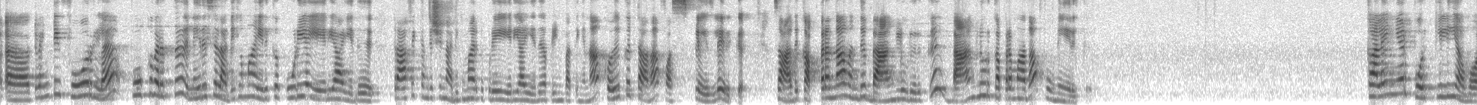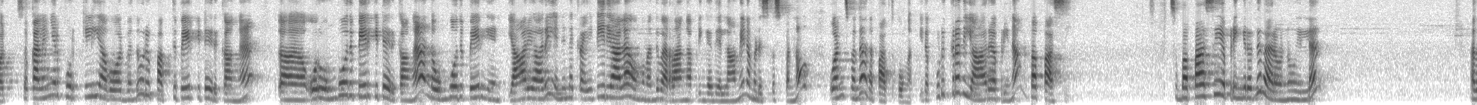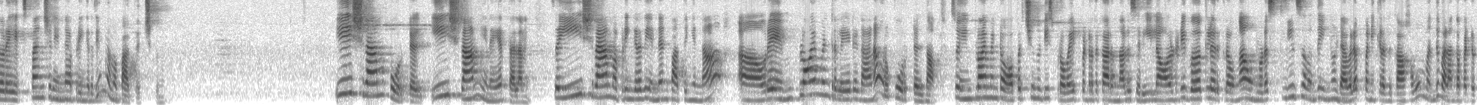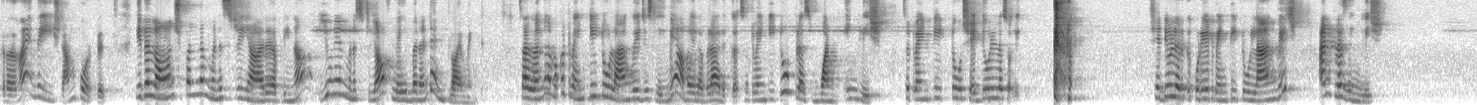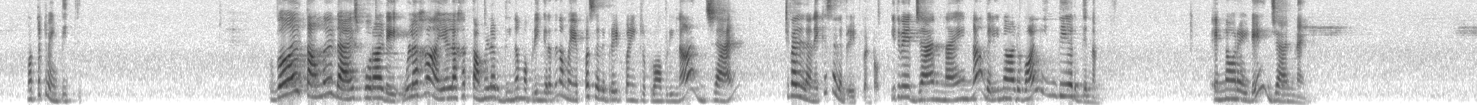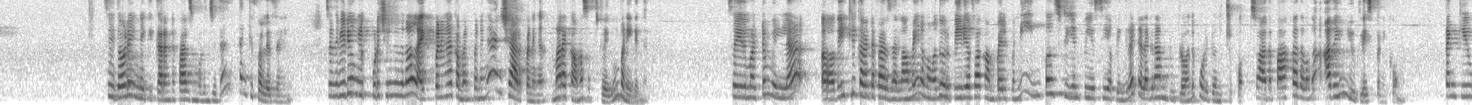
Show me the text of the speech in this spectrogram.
twenty ஃபோரில் போக்குவரத்து நெரிசல் அதிகமாக இருக்கக்கூடிய ஏரியா எது? டிராஃபிக் கன்ஜெஷன் அதிகமாக இருக்கக்கூடிய ஏரியா எது அப்படின்னு பார்த்தீங்கன்னா கொல்கத்தா தான் ஃபர்ஸ்ட் பிளேஸில் இருக்குது ஸோ அதுக்கப்புறம் தான் வந்து பெங்களூர் இருக்குது பெங்களூருக்கு அப்புறமா தான் புனே இருக்குது Kalaignar Porkizhi award. So Kalaignar Porkizhi award வந்து ஒரு பத்து பேர்கிட்ட இருக்காங்க. ஒரு ஒம்பது பேர்கிட்ட இருக்காங்க. அந்த ஒம்பது பேர் என் யார் யார் என்னென்ன க்ரைட்டீரியாவில் அவங்க வந்து வர்றாங்க அப்படிங்கிறது எல்லாமே நம்ம டிஸ்கஸ் பண்ணோம். ஒன்ஸ் வந்து அதை பார்த்துக்கோங்க இதை கொடுக்குறது யார் அப்படின்னா பப்பாசி. ஸோ பப்பாசி அப்படிங்கிறது வேற ஒன்றும் இல்லை. அதோட எக்ஸ்பென்ஷன் என்ன அப்படிங்கிறதையும் நம்ம பார்த்து வச்சுக்கணும். இ போர்ட்டல் இ இணையதளம். ஸோ இ ஸ்ராம் அப்படிங்கிறது என்னன்னு பார்த்தீங்கன்னா ஒரு எம்ப்ளாய்மெண்ட் ரிலேட்டடான ஒரு போர்ட்டல் தான். ஸோ எம்ப்ளாய்மெண்ட் ஆப்பர்ச்சுனிட்டிஸ் ப்ரொவைட் பண்ணுறதுக்காக இருந்தாலும் சரி இல்லை ஆல்ரெடி ஒர்க்கில் இருக்கிறவங்க அவங்களோட ஸ்கில்ஸை வந்து இன்னும் டெவலப் பண்ணிக்கிறதுக்காகவும் வந்து வழங்கப்பட்டிருக்கிறது தான் இந்த இ ஸ்ராம் போர்ட்டல் இதை லான்ச் பண்ண மினிஸ்ட்ரி யார் அப்படின்னா union ministry of labour and employment so அது வந்து நமக்கு டுவெண்ட்டி டூ லாங்குவேஜஸ்லேயுமே அவைலபிளாக இருக்குது so twenty two plus one English so twenty two ஷெட்யூலில் சொல்லி ஷெட்யூலில் இருக்கக்கூடிய twenty two language and plus English மொத்தம் twenty three world Tamil diaspora day உலக அயலக தமிழர் தினம் அப்படிங்கிறது நம்ம எப்போ செலிப்ரேட் பண்ணிட்டு இருக்கிறோம் அப்படின்னா ஜான் டுவெல் அன்னைக்கு செலிப்ரேட் பண்ணுறோம் இதுவே ஜான் நைன்னா வெளிநாடு வாழ் இந்தியர் தினம். NRI day Jan nine so இதோட இன்னைக்கு கரண்ட் அஃபேர்ஸ் முடிஞ்சது. Thank you for listening so இந்த வீடியோ உங்களுக்கு பிடிச்சிருந்ததுன்னா லைக் பண்ணுங்கள் கமெண்ட் பண்ணுங்கள் அண்ட் ஷேர் பண்ணுங்கள் மறக்காமல் சப்ஸ்கிரைபும் பண்ணிடுங்க. ஸோ இது மட்டும் இல்லை வீக்லி கரண்ட் அஃபேர்ஸ் எல்லாமே நம்ம வந்து ஒரு பிடிஎஃபாக கம்பைல் பண்ணி இம்பல்ஸ் டிஎன்பிஎஸ்சி அப்படிங்கிற டெலிகிராம் குரூப்பில் வந்து போட்டுட்டு வந்துட்டுருக்கோம் ஸோ அதை பார்க்காதவங்க அதையும் யூட்டிலைஸ் பண்ணிக்கோங்க. தேங்க்யூ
